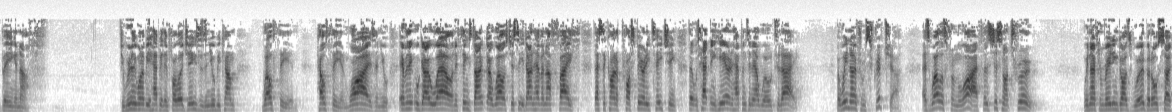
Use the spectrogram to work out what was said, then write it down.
being enough. If you really want to be happy, then follow Jesus and you'll become wealthy and healthy and wise and you everything will go well. And if things don't go well, it's just that you don't have enough faith. That's the kind of prosperity teaching that was happening here and happens in our world today. But we know from scripture, as well as from life, that it's just not true. We know from reading God's word, but also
